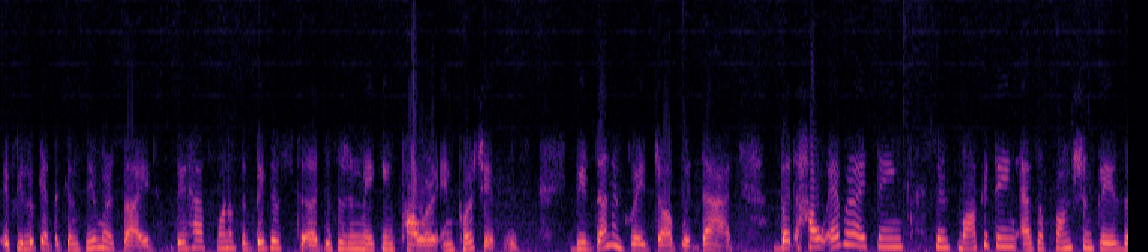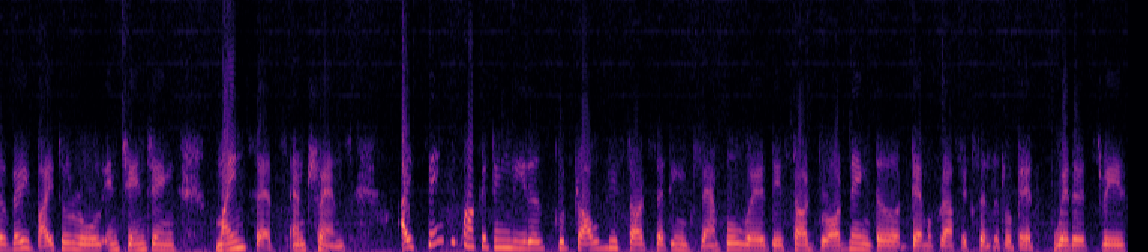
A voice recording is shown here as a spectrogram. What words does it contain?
if you look at the consumer side, they have one of the biggest uh, decision making power in purchases we've done a great job with that. But however, I think since marketing as a function plays a very vital role in changing mindsets and trends, I think marketing leaders could probably start setting example where they start broadening the demographics a little bit, whether it's race,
